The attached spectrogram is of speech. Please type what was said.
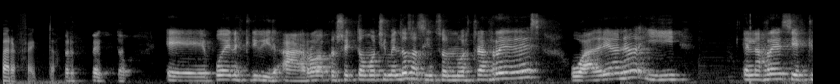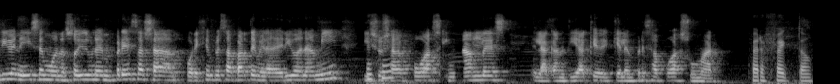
Perfecto. Perfecto. Eh, pueden escribir a arroba proyecto Mochi Mendoza, así son nuestras redes, o a Adriana, y en las redes si escriben y dicen, bueno, soy de una empresa, ya, por ejemplo, esa parte me la derivan a mí y yo ya puedo asignarles la cantidad que, que la empresa pueda sumar. Perfecto.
